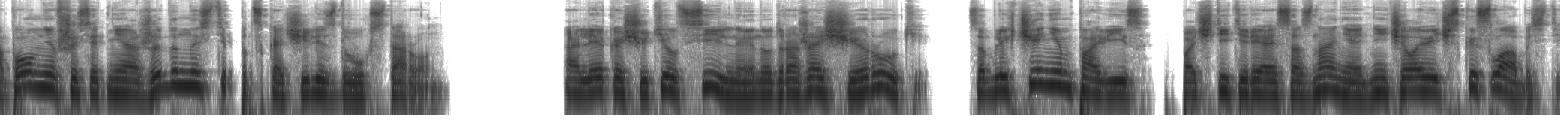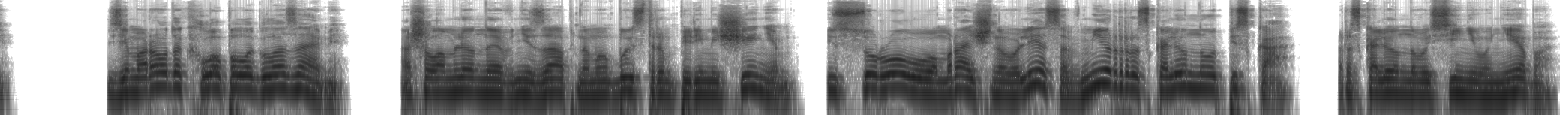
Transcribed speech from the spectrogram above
опомнившись от неожиданности, подскочили с двух сторон. Олег ощутил сильные, но дрожащие руки, с облегчением повис, почти теряя сознание от нечеловеческой слабости. Зимородок хлопала глазами, ошеломленная внезапным и быстрым перемещением из сурового мрачного леса в мир раскаленного песка, раскаленного синего неба,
